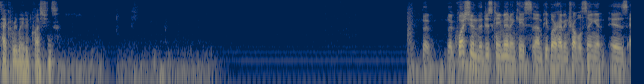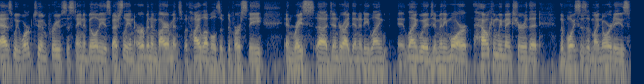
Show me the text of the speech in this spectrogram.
tech related questions. The the question that just came in, in case um, people are having trouble seeing it, is as we work to improve sustainability, especially in urban environments with high levels of diversity and race, uh, gender identity, lang- language, and many more, how can we make sure that the voices of minorities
